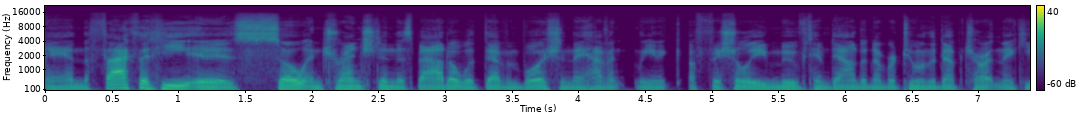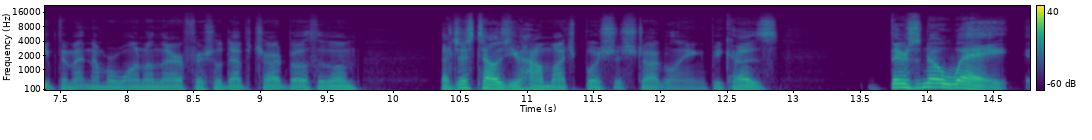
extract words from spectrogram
And the fact that he is so entrenched in this battle with Devin Bush and they haven't officially moved him down to number two on the depth chart and they keep them at number one on their official depth chart, both of them, that just tells you how much Bush is struggling because there's no way i-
